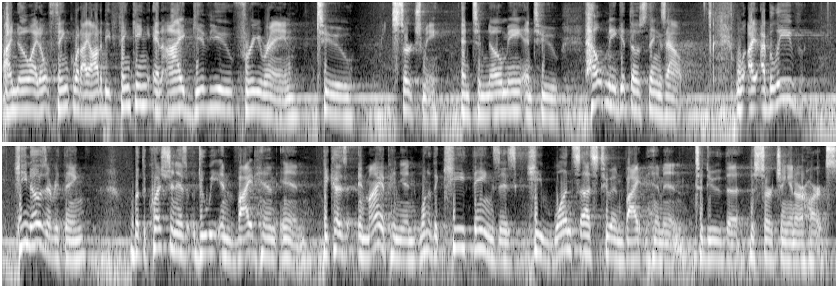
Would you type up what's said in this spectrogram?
I know I don't think what I ought to be thinking, and I give you free rein to search me and to know me and to help me get those things out. Well, I, I believe He knows everything, but the question is, do we invite him in? Because, in my opinion, one of the key things is he wants us to invite him in to do the, the searching in our hearts.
